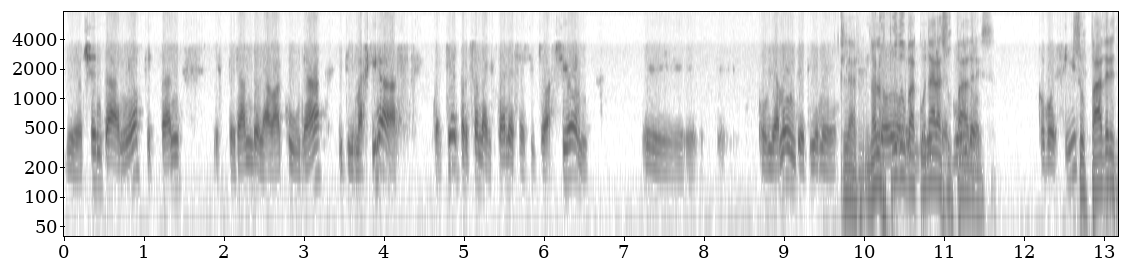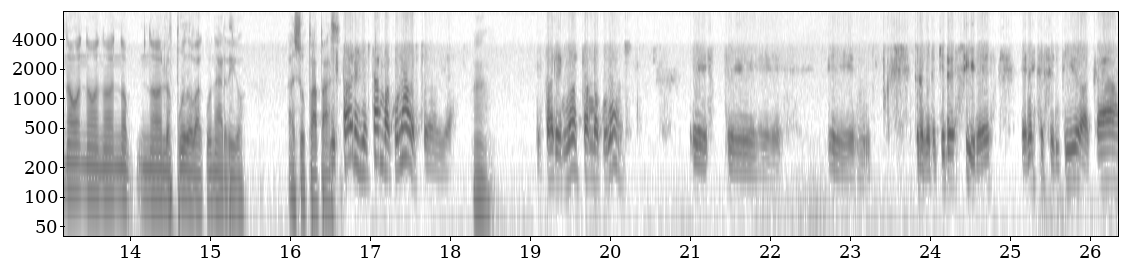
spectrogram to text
de 80 años que están esperando la vacuna y te imaginas, cualquier persona que está en esa situación, eh, obviamente tiene, Claro, no los pudo vacunar a sus mundo. padres. ¿cómo decir? Sus padres no, no, no, no, no los pudo vacunar, digo, a sus papás. Mis padres no están vacunados todavía. Ah, mis padres no están vacunados. Este, eh, pero lo que te quiero decir es, en este sentido acá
